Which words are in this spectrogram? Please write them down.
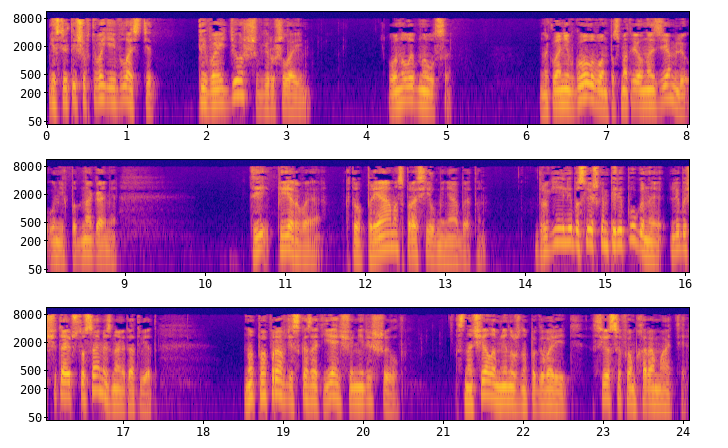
если это еще в твоей власти, ты войдешь в Иерушалаим?» Он улыбнулся. Наклонив голову, он посмотрел на землю у них под ногами. «Ты первая, кто прямо спросил меня об этом. Другие либо слишком перепуганы, либо считают, что сами знают ответ. Но, по правде сказать, я еще не решил. Сначала мне нужно поговорить с Йосифом Харамати».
